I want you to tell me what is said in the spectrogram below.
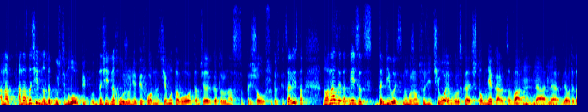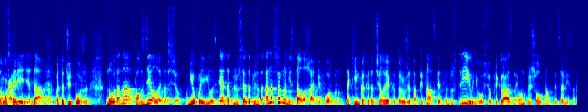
она, она значительно, допустим, low, значительно хуже у нее performance, чем у того там, человека, который у нас пришел суперспециалистом, но она за этот месяц добилась, мы можем обсудить чего, я могу рассказать, что мне кажется важным для, для, для вот этого ну, ускорения, да, да, это чуть позже. Но вот она сделала это все, у нее появилось это, плюс это, плюс это. Она все равно не стала high performer ом, таким, как этот человек, который уже там 15 лет в индустрии, у него все прекрасно, и он пришел к нам специалистом.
